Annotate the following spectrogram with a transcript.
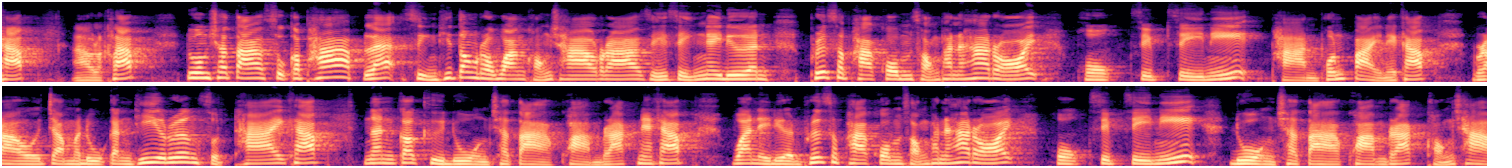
ครับ เอาละครับ ดวงชะตาสุขภาพและสิ่งที่ต้องระวังของชาวราศีสิงห์ในเดือน พฤษภาคม 2564 นี้ผ่านพ้นไปนะครับ เราจะมาดูกันที่เรื่องสุดท้ายครับ นั่นก็คือดวงชะตาความรักนะครับ ว่าในเดือนพฤษภาคม 2564 นี้ ดวงชะตาความรักของชาว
